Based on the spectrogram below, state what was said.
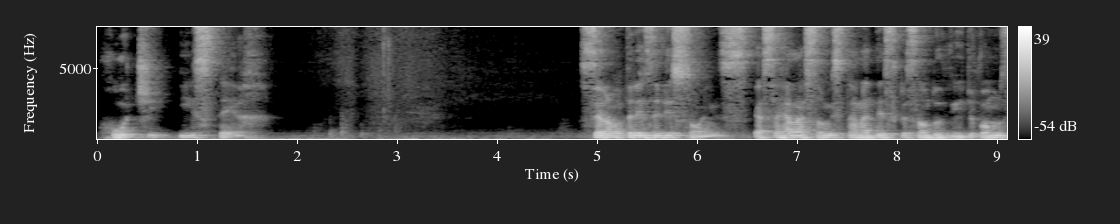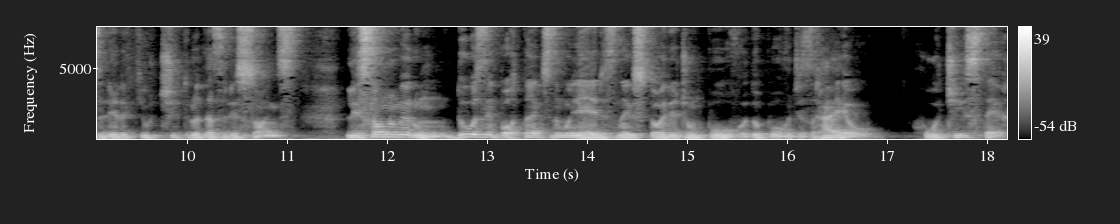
Ruth e Esther. Serão 13 lições. Essa relação está na descrição do vídeo. Vamos ler aqui o título das lições. Lição número 1. Um, duas importantes mulheres na história de um povo, do povo de Israel. Ruth e Esther.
